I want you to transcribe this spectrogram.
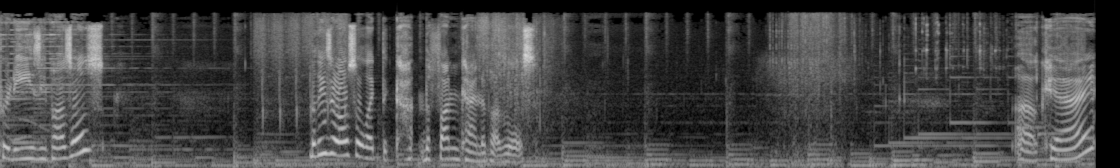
Pretty easy puzzles. But these are also like the, the fun kind of puzzles. Okay.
